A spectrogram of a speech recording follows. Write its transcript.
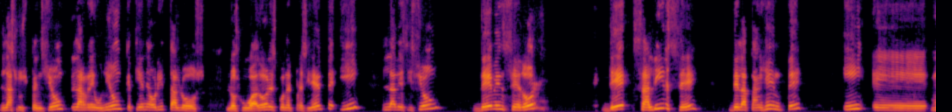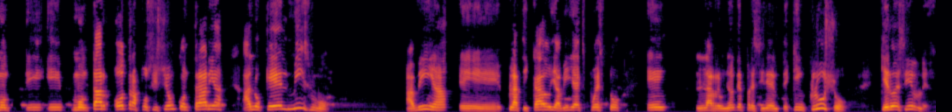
la suspensión, la reunión que tiene ahorita los, los jugadores con el presidente y la decisión de vencedor de salirse de la tangente y, eh, montar otra posición contraria a lo que él mismo había eh, platicado y había expuesto en la reunión de presidente, que incluso quiero decirles,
